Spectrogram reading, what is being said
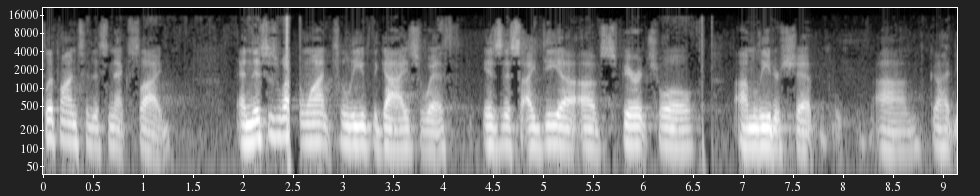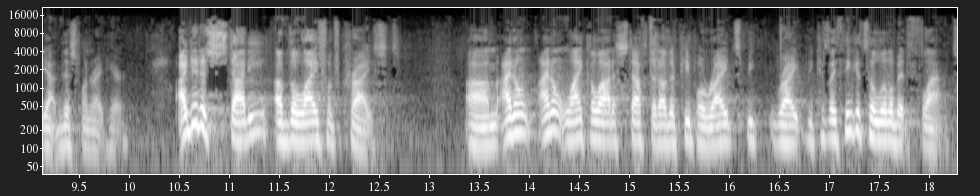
flip on to this next slide. And this is what I want to leave the guys with, is this idea of spiritual um, leadership. Um, go ahead. Yeah, this one right here. I did a study of the life of Christ. Um, I, don't, I don't like a lot of stuff that other people write, write because I think it's a little bit flat.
